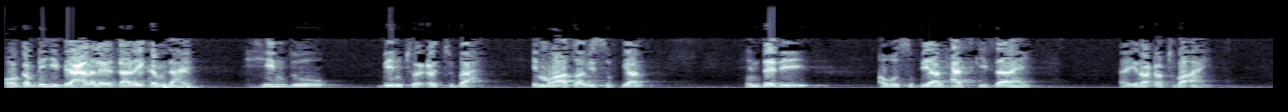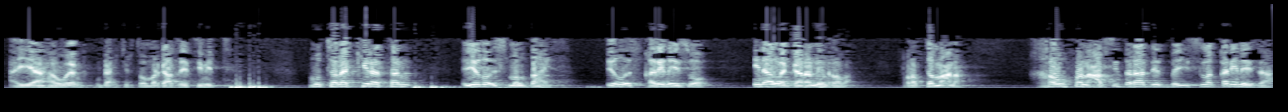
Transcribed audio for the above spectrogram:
oo gabdhihii beecada laga qaaday ka mid ahayd hindu bintu cutba imra'atu abi sufyaan. Hindadii abuu sufyaan xaaskiisa ahayd ina cutba ahayd ayaa haweenka ku dhex jirta oo markaasay timid. Mutanakiratan iyadoo ismaldahaysa iyadoo isqarinayso inaan la garanin raba. Rabto macnaha khawfan cabsi daraaddeed bay isla qarinaysaa.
